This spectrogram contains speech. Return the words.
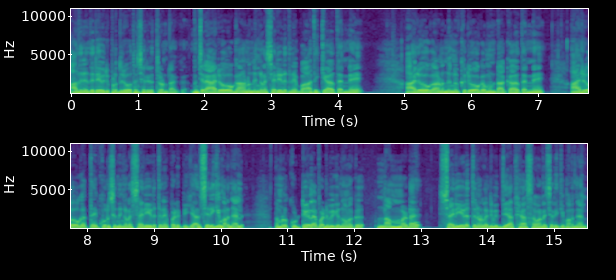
അതിനെതിരെ ഒരു പ്രതിരോധം ശരീരത്തിൽ ഉണ്ടാക്കുക എന്ന് വെച്ചാൽ ആ രോഗാണു നിങ്ങളുടെ ശരീരത്തിനെ ബാധിക്കാതെ തന്നെ ആ രോഗമാണ് നിങ്ങൾക്ക് രോഗമുണ്ടാക്കാതെ തന്നെ ആ രോഗത്തെക്കുറിച്ച് നിങ്ങളുടെ ശരീരത്തിനെ പഠിപ്പിക്കുക. അത് ശരിക്കും പറഞ്ഞാൽ നമ്മൾ കുട്ടികളെ പഠിപ്പിക്കുന്ന കണക്ക് നമ്മുടെ ശരീരത്തിനുള്ളൊരു വിദ്യാഭ്യാസമാണ് ശരിക്കും പറഞ്ഞാൽ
